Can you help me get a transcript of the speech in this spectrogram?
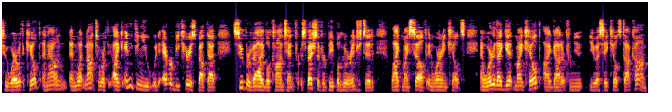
to wear with the kilt, and how and what not to wear. The, like anything you would ever be curious about that, super valuable content, for, especially for people who are interested, like myself, in wearing kilts. And where did I get my kilt? I got it from USAKilts.com,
